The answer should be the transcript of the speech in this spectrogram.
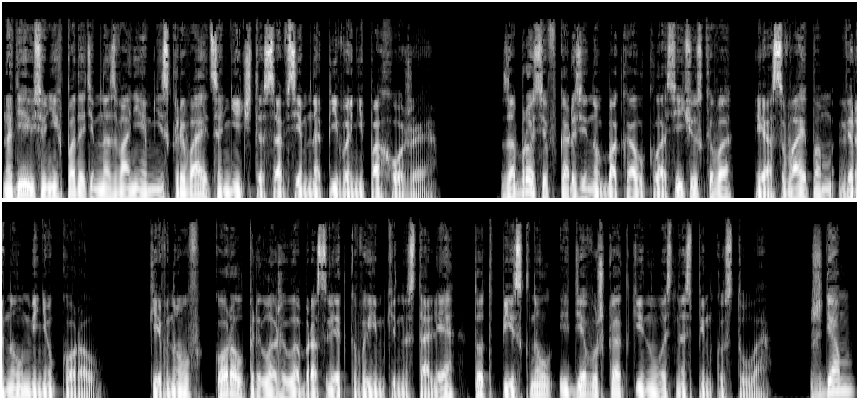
Надеюсь, у них под этим названием не скрывается нечто совсем на пиво не похожее. Забросив в корзину бокал классического, я свайпом вернул меню Корал. Кивнув, Корал приложила браслет к выемке на столе, тот пискнул, и девушка откинулась на спинку стула. «Ждем?»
